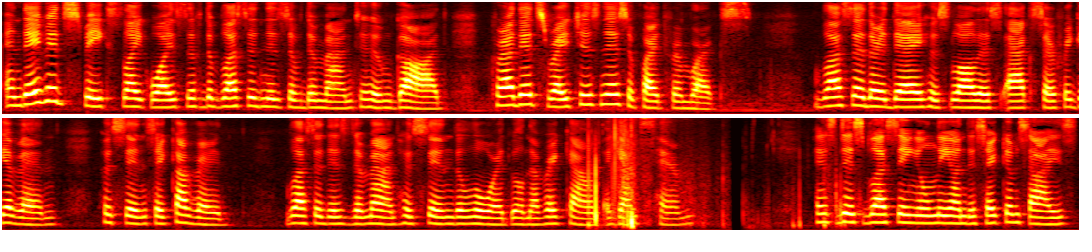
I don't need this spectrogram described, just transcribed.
And David speaks likewise of the blessedness of the man to whom God credits righteousness apart from works. Blessed are they whose lawless acts are forgiven, whose sins are covered. Blessed is the man whose sin the Lord will never count against him. Is this blessing only on the circumcised,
